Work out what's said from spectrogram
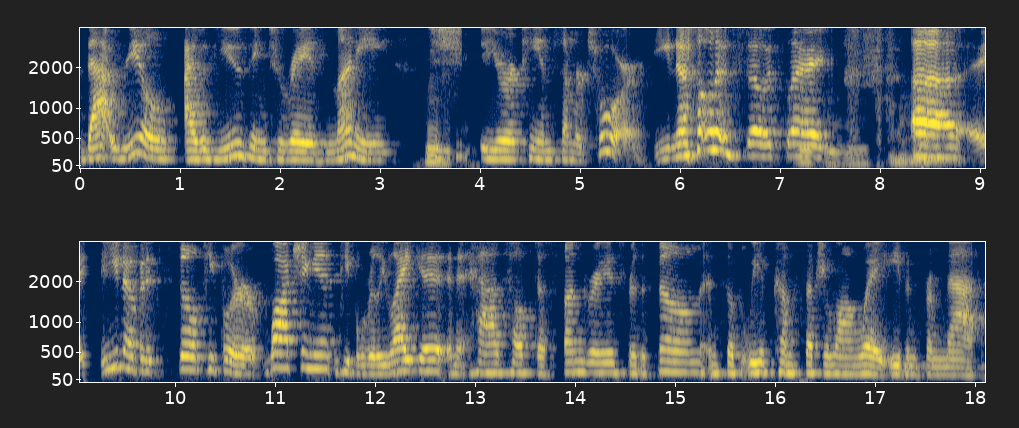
that reel I was using to raise money to mm. shoot the European summer tour, you know? And so it's like, mm-hmm. uh, you know, but it's still people are watching it and people really like it. And it has helped us fundraise for the film. And so, but we have come such a long way, even from that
